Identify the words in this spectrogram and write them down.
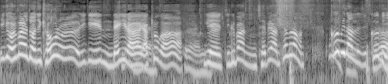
이게 얼마나 좋아하니 겨울을 이긴 냉이라 그래. 약효가 그럼. 이게 일반 재배한 채소랑은 급이 다르지 급이 그래.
